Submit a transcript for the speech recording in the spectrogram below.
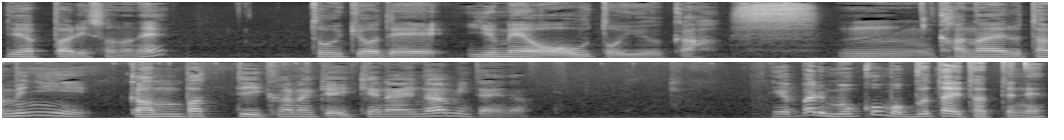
で、やっぱりそのね、東京で夢を追うというか、うん、叶えるために頑張っていかなきゃいけないな、みたいな。やっぱり向こうも舞台立ってね、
